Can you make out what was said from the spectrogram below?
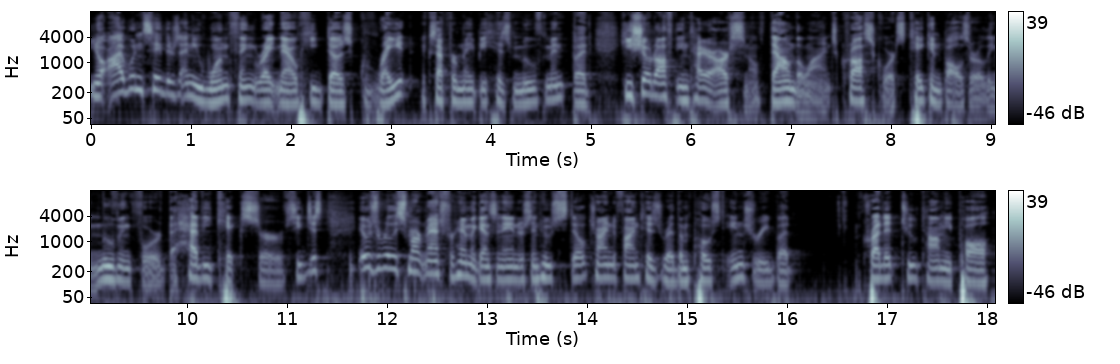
you know, I wouldn't say there's any one thing right now he does great, except for maybe his movement, but he showed off the entire arsenal down the lines, cross courts, taking balls early, moving forward, the heavy kick serves. He just, it was a really smart match for him against an Anderson who's still trying to find his rhythm post injury, but credit to Tommy Paul.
